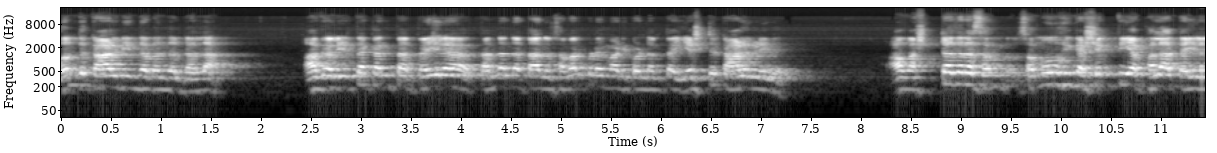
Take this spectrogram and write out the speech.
ಒಂದು ಕಾಳಿನಿಂದ ಬಂದದ್ದಲ್ಲ. ಅದರಲ್ಲಿ ಇರ್ತಕ್ಕಂಥ ತೈಲ ತನ್ನನ್ನು ತಾನು ಸಮರ್ಪಣೆ ಮಾಡಿಕೊಂಡಂತ ಎಷ್ಟು ಕಾಳುಗಳಿವೆ? ಅವಷ್ಟದರ ಸಮೂಹಿಕ ಶಕ್ತಿಯ ಫಲ ತೈಲ.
